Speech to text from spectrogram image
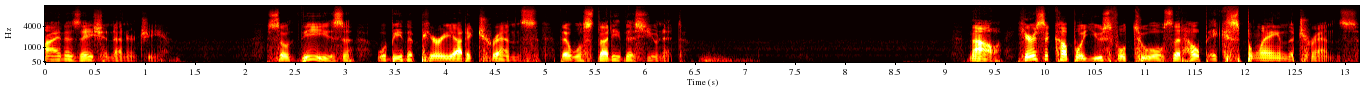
ionization energy. So these will be the periodic trends that we'll study this unit. Now, here's a couple useful tools that help explain the trends.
